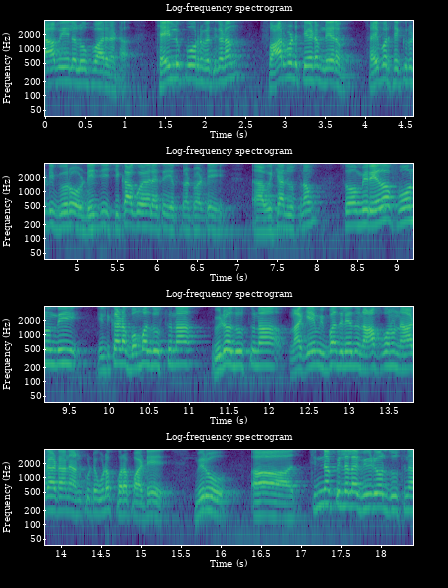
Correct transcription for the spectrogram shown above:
యాభై ఏళ్ళ లోపు వారినట. చైల్డ్ పోర్ను వెతకడం ఫార్వర్డ్ చేయడం నేరం. Cyber security bureau DG Shikha Goel అయితే చెప్తున్నటువంటి విషయాన్ని చూస్తున్నాం. సో మీరు ఏదో ఫోన్ ఉంది ఇంటికాడ బొమ్మలు చూస్తున్నా వీడియోలు చూస్తున్నా నాకేం ఇబ్బంది లేదు నా ఫోను నా డాటా అని అనుకుంటే కూడా పొరపాటే. మీరు చిన్నపిల్లల చిన్న పిల్లల వీడియోలు చూసినా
